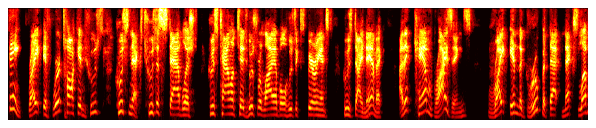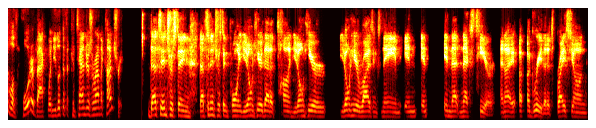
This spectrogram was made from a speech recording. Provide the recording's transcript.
think, right, if we're talking who's who's next, who's established, who's talented, who's reliable, who's experienced, who's dynamic, I think Cam Rising's right in the group at that next level of quarterback when you look at the contenders around the country. That's interesting. That's an interesting point. You don't hear that a ton. You don't hear you don't hear Rising's name in in in that next tier. And I agree that it's Bryce Young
